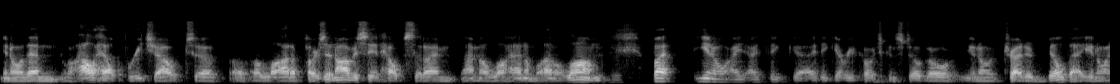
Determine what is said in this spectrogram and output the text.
you know then I'll help reach out to a, a, lot of players and obviously it helps that I'm I'm a I'm an alum mm-hmm. but you know, I, I think uh, I think every coach can still go, you know, try to build that. You know,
